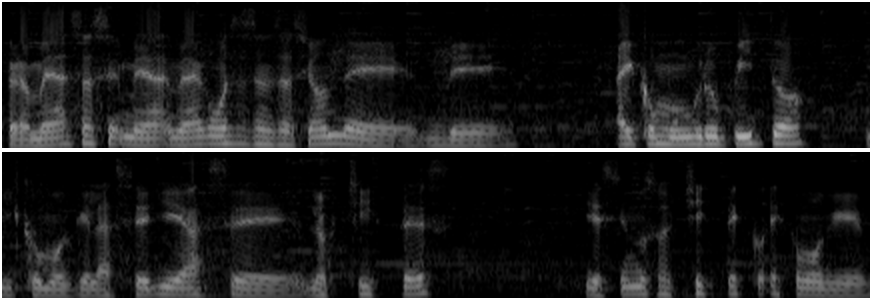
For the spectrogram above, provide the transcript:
pero me da, esa- me da, me da como esa sensación de, de, hay como un grupito y como que la serie hace los chistes y haciendo esos chistes es como que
